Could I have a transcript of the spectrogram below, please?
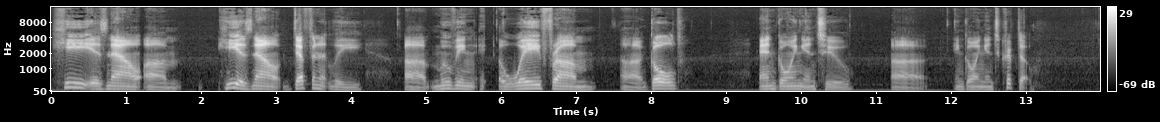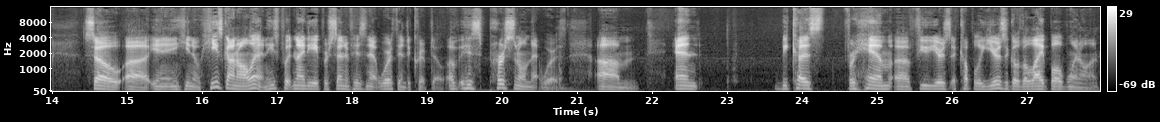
he is now um, he is now definitely uh, moving away from uh, gold and going into uh, and going into crypto. So, uh, you know, he's gone all in. He's put 98% of his net worth into crypto, of his personal net worth. Um, and because for him, a few years, a couple of years ago, the light bulb went on.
